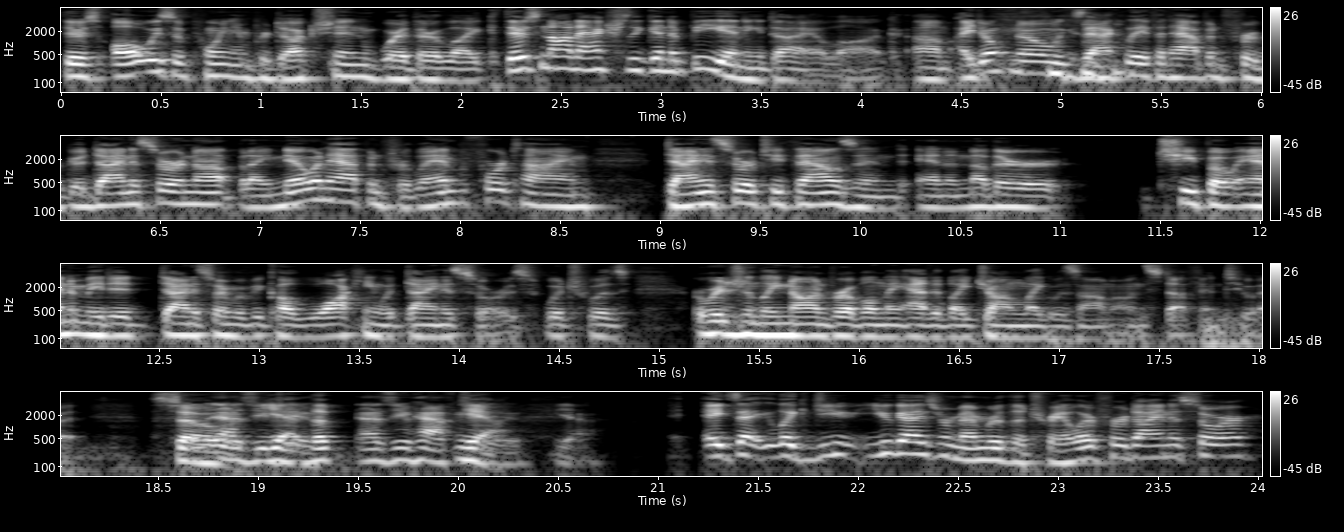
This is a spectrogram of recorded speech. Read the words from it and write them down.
there's always a point in production where they're like, there's not actually going to be any dialogue. Um, I don't know exactly if it happened for Good Dinosaur or not, but I know it happened for Land Before Time, Dinosaur 2000, and another cheapo animated dinosaur movie called Walking with Dinosaurs, which was originally nonverbal and they added like John Leguizamo and stuff into it. So as you yeah, do the, as you have to yeah. do. yeah exactly. Like, do you you guys remember the trailer for Dinosaur?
